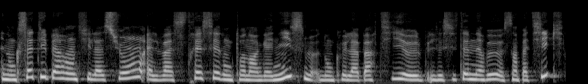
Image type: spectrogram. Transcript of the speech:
Et donc cette hyperventilation, elle va stresser donc ton organisme, donc la partie, euh, les systèmes nerveux sympathiques.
